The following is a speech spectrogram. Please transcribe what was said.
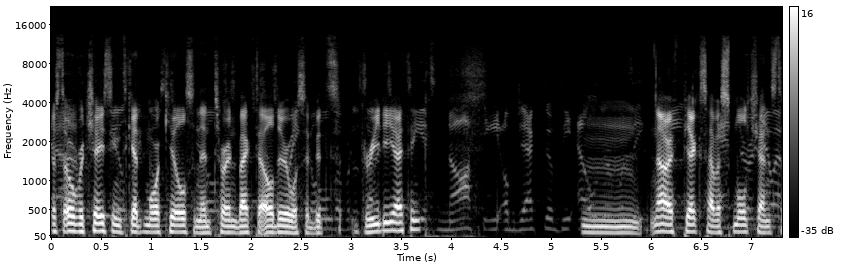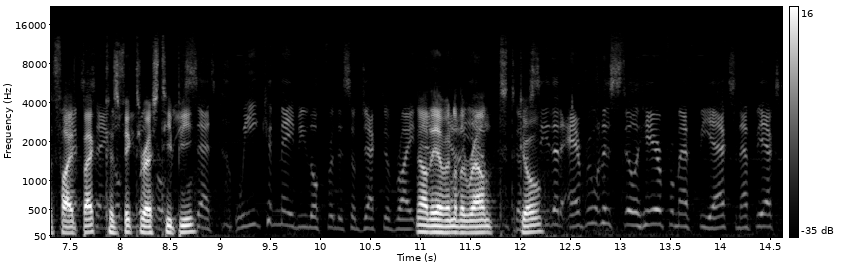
Just over chasing to get more kills and then turn back to Elder was a bit greedy, I think objective, the Elder mm, Now FPX have a small chance to fight back because Viktor has TP. Right now, now they have another round to go. See that everyone is still here from FPX, and FPX,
